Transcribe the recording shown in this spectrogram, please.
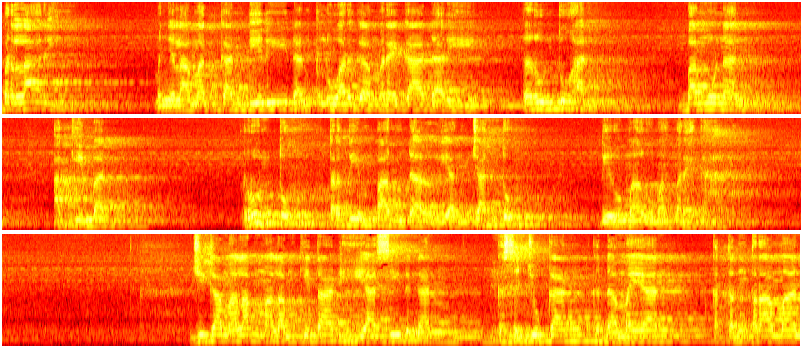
berlari menyelamatkan diri dan keluarga mereka dari reruntuhan bangunan akibat runtuh tertimpa rudal yang jatuh di rumah-rumah mereka. Jika malam-malam kita dihiasi dengan kesejukan, kedamaian, ketentraman,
